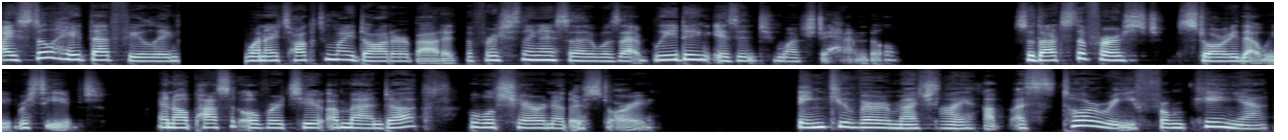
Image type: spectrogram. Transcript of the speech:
I still hate that feeling. When I talked to my daughter about it, the first thing I said was that bleeding isn't too much to handle. So that's the first story that we received. And I'll pass it over to Amanda, who will share another story. Thank you very much. I have a story from Kenya,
